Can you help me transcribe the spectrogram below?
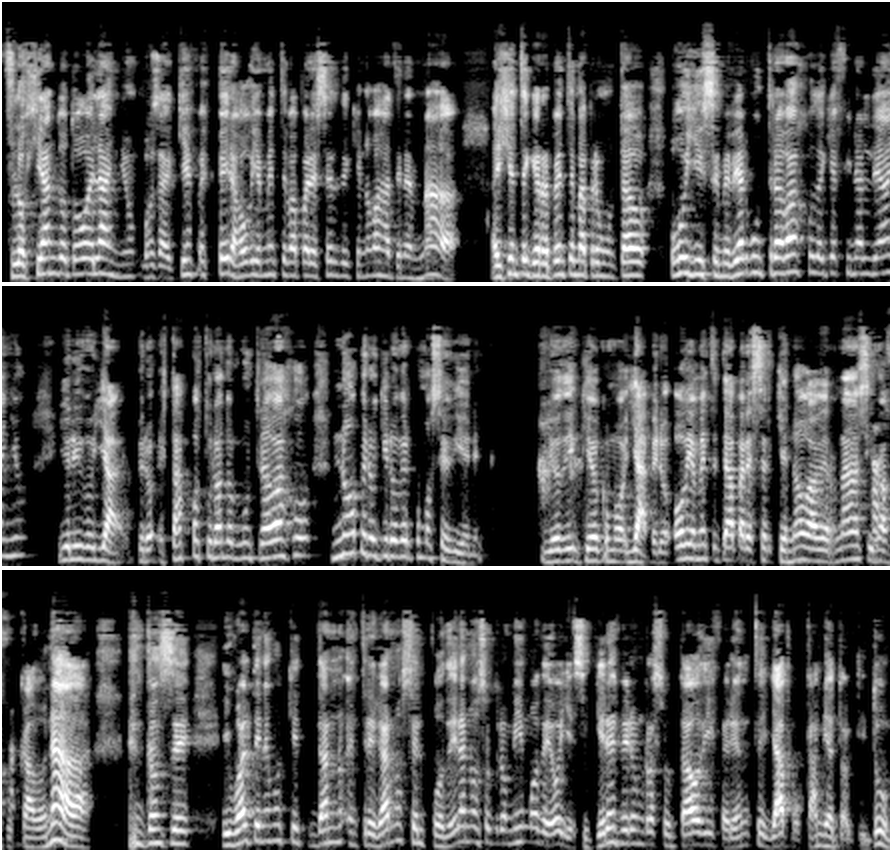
flojeando todo el año, o sea, ¿qué esperas? Obviamente va a parecer de que no vas a tener nada. Hay gente que de repente me ha preguntado, oye, ¿se me ve algún trabajo de aquí a final de año? Y yo le digo, ya, pero ¿estás postulando algún trabajo? No, pero quiero ver cómo se viene yo digo como, ya, pero obviamente te va a parecer que no va a haber nada si no has buscado nada. Entonces, igual tenemos que darnos, entregarnos el poder a nosotros mismos de, oye, si quieres ver un resultado diferente, ya, pues cambia tu actitud.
